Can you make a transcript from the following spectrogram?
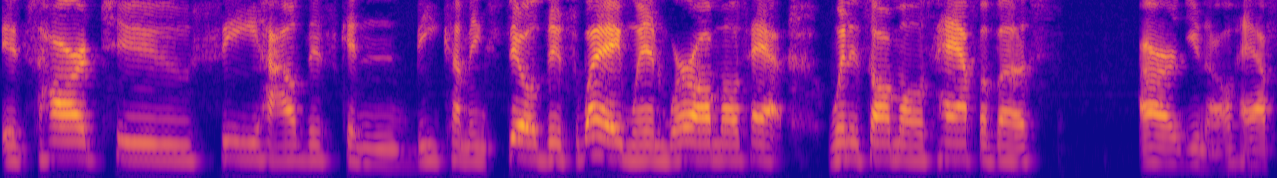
it's hard to see how this can be coming still this way when we're almost half when it's almost half of us are, you know, half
